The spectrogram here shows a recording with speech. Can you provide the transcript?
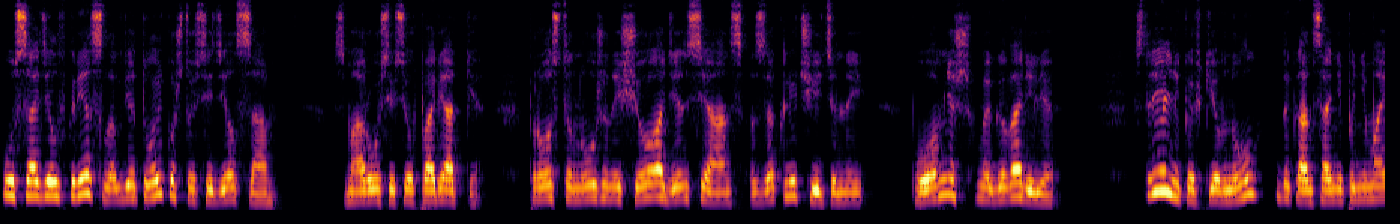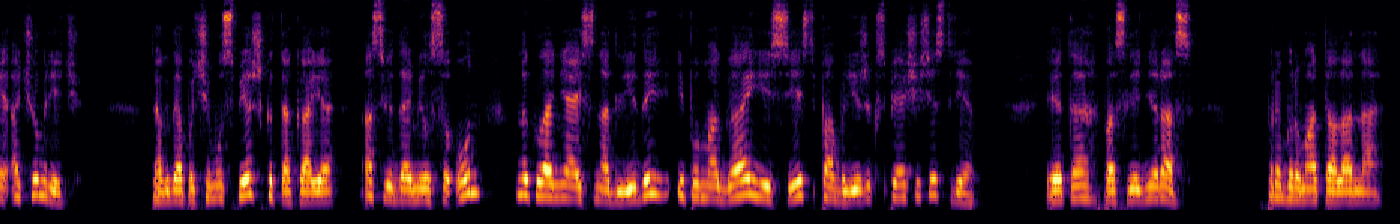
усадил в кресло, где только что сидел сам. «С Марусей все в порядке. Просто нужен еще один сеанс, заключительный. Помнишь, мы говорили?» Стрельников кивнул, до конца не понимая, о чем речь. «Тогда почему спешка такая?» — осведомился он, наклоняясь над Лидой и помогая ей сесть поближе к спящей сестре. «Это последний раз», — пробормотала она.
